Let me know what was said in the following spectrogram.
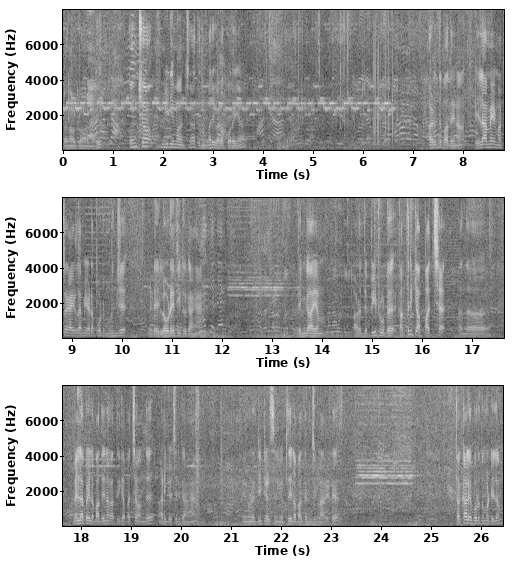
பதினாலு ரூபா மாதிரி. கொஞ்சம் மீடியமாக இருந்துச்சுன்னா அது இந்த மாதிரி விலை குறையும். அடுத்து பார்த்தீங்கன்னா எல்லாமே மற்ற காய்கள் எல்லாமே எடை போட்டு முடிஞ்சு லோடு ஏற்றிட்டு இருக்காங்க. வெங்காயம் அடுத்து பீட்ரூட்டு கத்திரிக்காய் பச்சை. அந்த வெள்ளைப்பையில் பார்த்தீங்கன்னா கத்திரிக்காய் பச்சை வந்து அடுக்கி வச்சுருக்காங்க. இதனோட டீட்டெயில்ஸ் நீங்கள் வெப்சைட்டில் பார்த்து தெரிஞ்சுக்கலாம் ரேட்டு. தக்காளியை பொறுத்த மட்டிலும்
